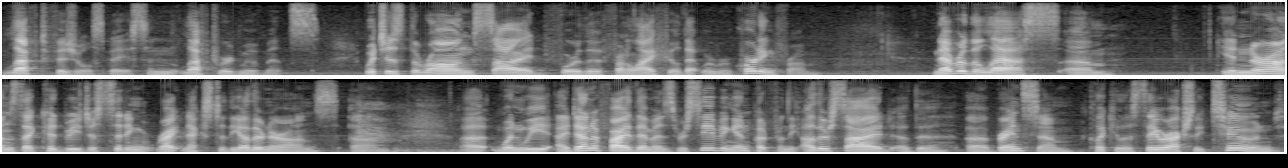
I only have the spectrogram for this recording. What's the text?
left visual space and leftward movements, which is the wrong side for the frontal eye field that we're recording from. Nevertheless, um, in neurons that could be just sitting right next to the other neurons, um, uh, when we identified them as receiving input from the other side of the uh, brainstem colliculus, they were actually tuned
